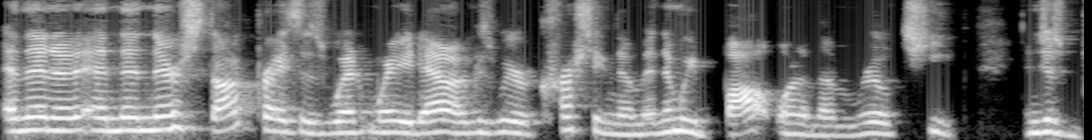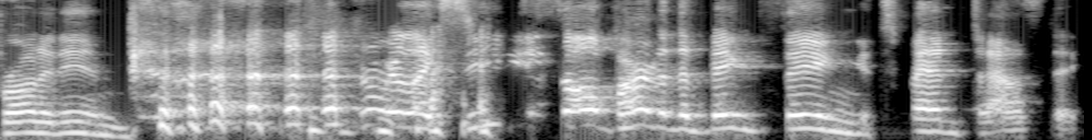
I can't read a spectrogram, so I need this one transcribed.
And then and then their stock prices went way down because we were crushing them. And then we bought one of them real cheap and just brought it in. We're like see it's all part of the big thing. It's fantastic.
